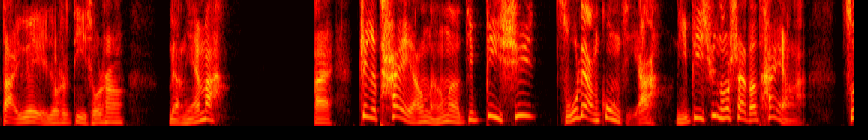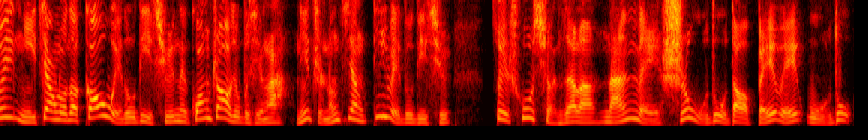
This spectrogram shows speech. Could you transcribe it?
大约也就是地球上两年吧。哎，这个太阳能呢，就必须足量供给啊，你必须能晒到太阳啊。所以你降落到高纬度地区，那光照就不行啊，你只能降低纬度地区。最初选在了南纬十五度到北纬五度，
